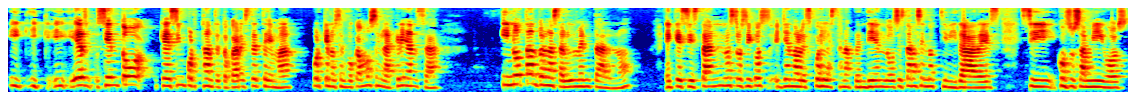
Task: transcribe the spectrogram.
y, y, siento que es importante tocar este tema porque nos enfocamos en la crianza y no tanto en la salud mental, ¿no? En que si están nuestros hijos yendo a la escuela, están aprendiendo, si están haciendo actividades, si con sus amigos,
